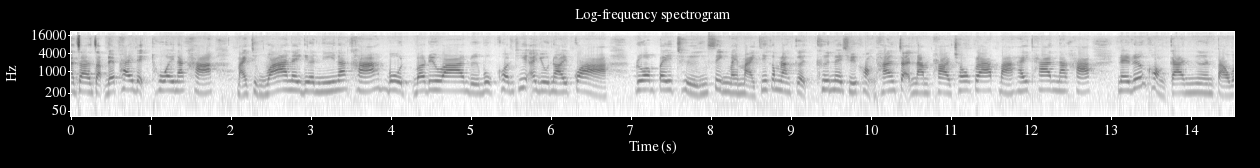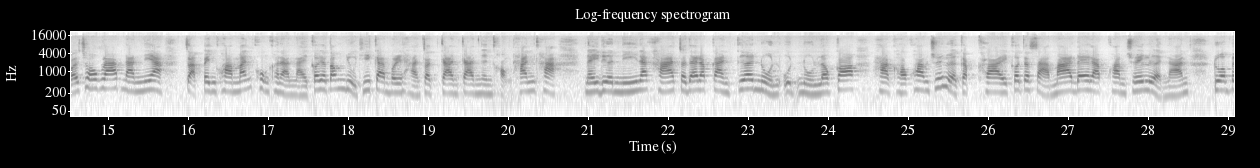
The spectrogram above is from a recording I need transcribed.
อาจารย์จับได้ไพ่เด็กถ้วยนะคะ หมายถึงว่าในเดือนนี้นะคะ บุตรบริวารหรือบุคคลที่อายุน้อยกว่า รวมไปถึงสิ่งใหม่ ๆ ที่กำลังเกิดขึ้นในชีวิตของท่านจะนำพาโชคลาภมาให้ท่านนะคะ ในเรื่องของการเงินแต่ว่าโชคลาภนั้นเนี่ยจะเป็นความมั่นคงขนาดไหนก็จะต้องอยู่ที่การบริหารจัดการการเงินของท่านค่ะ ในเดือนนี้นะคะจะได้รับการเกื้อหนุนอุดหนุน แล้วก็หากขอความช่วยเหลือกับใครก็จะสามารถได้รับความช่วยเหลือนั้น รวมไป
